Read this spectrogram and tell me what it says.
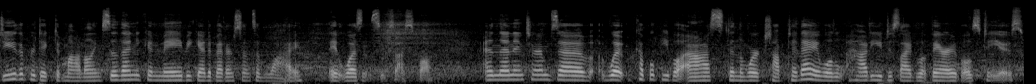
do the predictive modeling, so then you can maybe get a better sense of why it wasn't successful. And then in terms of what a couple people asked in the workshop today, well, how do you decide what variables to use?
